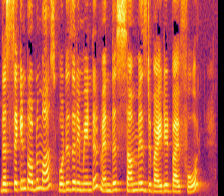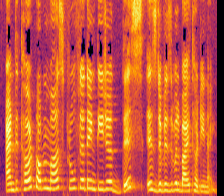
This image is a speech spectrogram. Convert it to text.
The second problem asks what is the remainder when this sum is divided by 4 and the third problem asks prove that the integer this is divisible by 39.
